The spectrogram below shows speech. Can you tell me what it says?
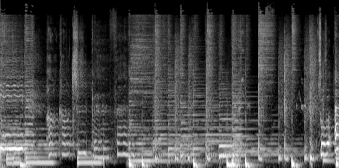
以好好吃个饭，做爱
